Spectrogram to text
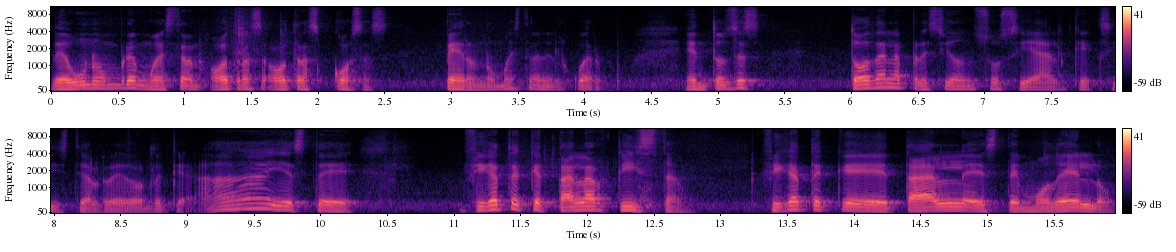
de un hombre muestran otras, otras cosas, pero no muestran el cuerpo. Entonces, toda la presión social que existe alrededor de que, ay, este, fíjate que tal artista, fíjate que tal este modelo,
